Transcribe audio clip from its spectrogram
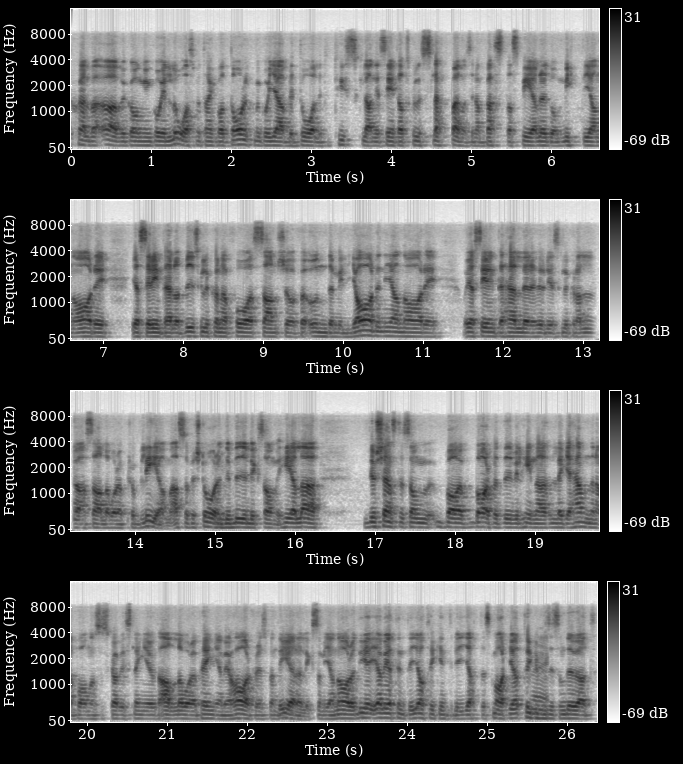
själva övergången gå i lås med tanke på att Dortmund går jävligt dåligt i Tyskland. Jag ser inte att de skulle släppa en av sina bästa spelare då mitt i januari. Jag ser inte heller att vi skulle kunna få Sancho för under miljarden i januari. Och jag ser inte heller hur det skulle kunna lösa alla våra problem. Alltså förstår mm. du? Det blir liksom hela... Då känns det som bara, bara för att vi vill hinna lägga händerna på honom så ska vi slänga ut alla våra pengar vi har för att spendera liksom i januari. Det, jag vet inte, jag tycker inte det är jättesmart. Jag tycker Nej. precis som du att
